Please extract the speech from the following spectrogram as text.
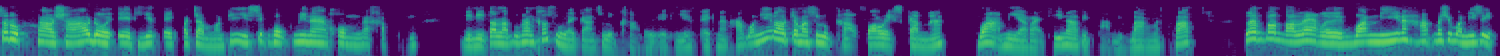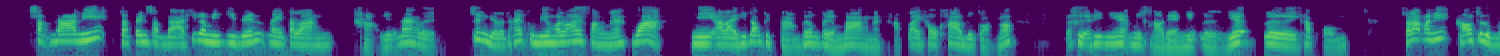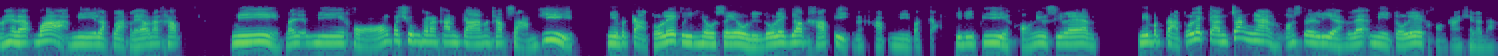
สรุปข่าวเช้าโดย ATFX ประจำวันที่ 16 มีนาคมนะครับผมยินดีต้อนรับทุกท่านเข้าสู่รายการสรุปข่าวโดย ATFX นะครับ วันนี้เราจะมาสรุปข่าว Forex กันนะ ว่ามีอะไรที่น่าติดตามอยู่บ้างนะครับ เริ่มต้นตอนแรกเลย วันนี้นะครับ ไม่ใช่วันนี้สิ สัปดาห์นี้จะเป็นสัปดาห์ที่เรามีอีเวนต์ในตารางข่าวเยอะมากเลย ซึ่งเดี๋ยวเราจะให้คุณมิวมาเล่าให้ฟังนะ ว่ามีอะไรที่ต้องติดตามเพิ่มเติมบ้างนะครับไล่คร่าวๆดูก่อนเนาะก็คืออาทิตย์นี้เนี่ยมีข่าวแดงเยอะเลย เยอะเลยครับผม สำหรับวันนี้เขาสรุปมาให้แล้วว่ามีหลักๆแล้วนะครับ มีมีของประชุมธนาคารกลางนะครับสามที่มีประกาศตัวเลขรีเทลเซลหรือตัวเลขยอดค้าปลีกนะครับ มีประกาศ GDP ของนิวซีแลนด์ มีประกาศตัวเลขการจ้างงานของออสเตรเลีย และมีตัวเลขของทางแคนาดา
